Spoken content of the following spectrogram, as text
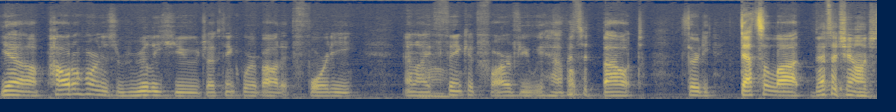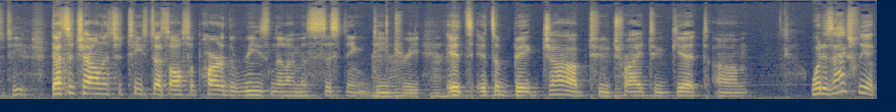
Yeah, Powderhorn is really huge. I think we're about at 40, and I think at Farview we have That's about 30. That's a lot. That's a challenge to teach. That's a challenge to teach. That's also part of the reason that I'm assisting mm-hmm, Deidre. Mm-hmm. It's it's a big job to mm-hmm. try to get um, what is actually a,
